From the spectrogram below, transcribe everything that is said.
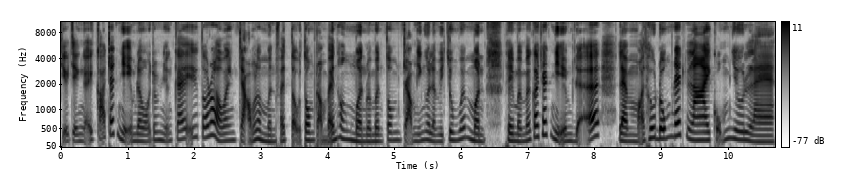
Chịu chị nghĩ có trách nhiệm là một trong những cái yếu tố rất là quan trọng là mình phải tự tôn trọng bản thân mình và mình tôn trọng những người làm việc chung với mình. Thì mình mới có trách nhiệm để làm mọi thứ đúng deadline cũng như là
